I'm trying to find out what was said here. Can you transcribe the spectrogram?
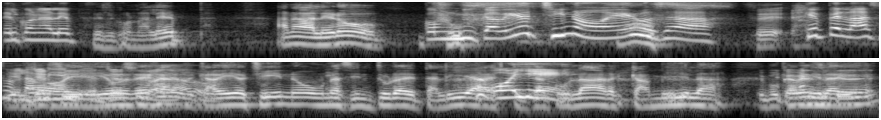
Del Conalep. del CONALEP. Ana Valero. Con uf, mi cabello chino, ¿eh? O sea, Sí. qué pelazo Y el no, también. jersey. y el deja el cabello chino, una cintura de Talía Oye. espectacular, Camila. ¿Y por qué Camila ahí.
